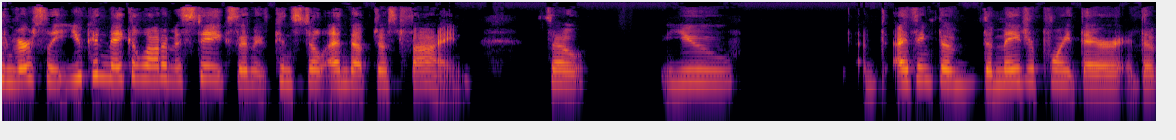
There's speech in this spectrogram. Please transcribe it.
conversely you can make a lot of mistakes and it can still end up just fine so you i think the the major point there the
